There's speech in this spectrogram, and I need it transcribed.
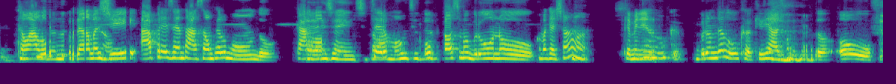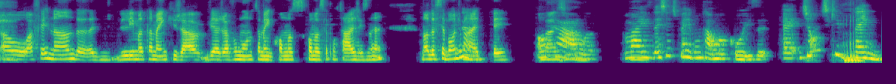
Então, alô, não- programas não. de apresentação pelo mundo. Carlota, É, gente, pelo amor de Deus. o próximo Bruno, como é que ele chama? Que é menino? Luca. Bruno De Luca, que viaja o mundo. ou, ou a Fernanda Lima também, que já viajava o mundo também, como as, como as reportagens, né? Não, deve ser bom demais. é. Ô, Imagina. Carla, mas deixa eu te perguntar uma coisa. É, de onde que vem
